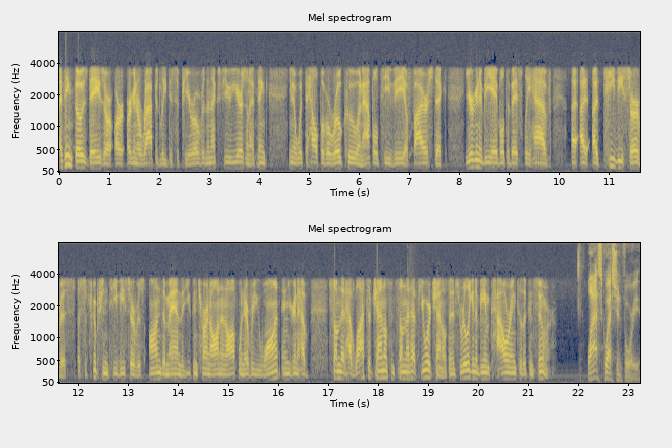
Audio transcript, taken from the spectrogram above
I think those days are, are, are going to rapidly disappear over the next few years, and I think, you know, with the help of a Roku, an Apple TV, a Fire Stick, you're going to be able to basically have a, a, TV service, a subscription TV service on demand that you can turn on and off whenever you want, and you're going to have some that have lots of channels and some that have fewer channels, and it's really going to be empowering to the consumer. Last question for you.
